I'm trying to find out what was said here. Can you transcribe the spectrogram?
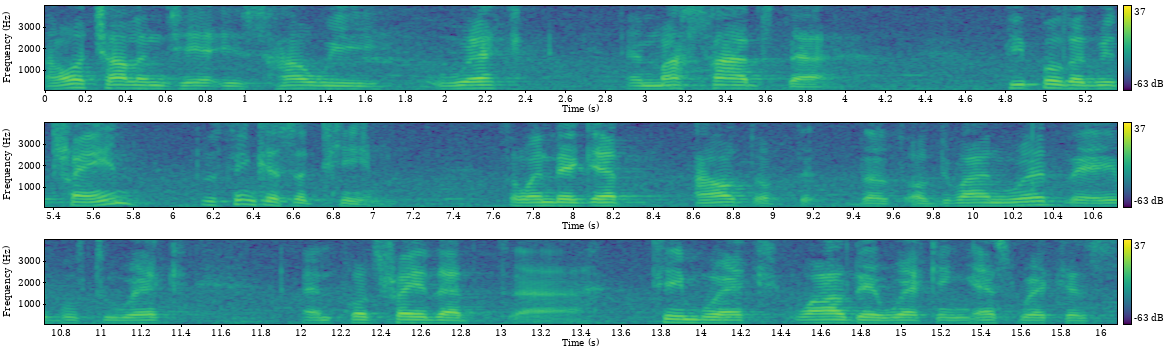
our challenge here is how we work and massage the people that we train to think as a team. So when they get out of the, the of divine word, they're able to work and portray that uh, teamwork while they're working as workers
